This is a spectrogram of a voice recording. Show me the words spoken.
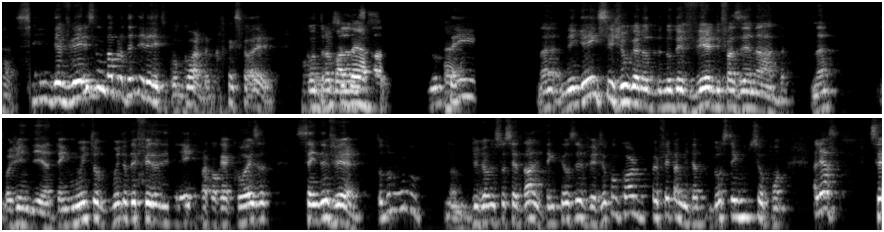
É. Sem deveres não dá para ter direito, concorda? Como é que você vai contrabalançar? Não é. tem. Né? Ninguém se julga no, no, dever de fazer nada, né? Hoje em dia tem muito, muita defesa de direito para qualquer coisa sem dever. Todo mundo vivemos em sociedade tem que ter os deveres. Eu concordo perfeitamente. Eu gostei muito do seu ponto. Aliás, você,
